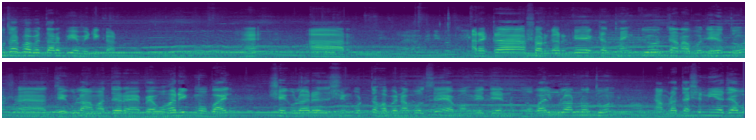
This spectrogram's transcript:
কোথায় পাবে তারা বিএমএটি কার্ড হ্যাঁ আর আর একটা সরকারকে একটা থ্যাংক ইউ জানাব যেহেতু যেগুলো আমাদের ব্যবহারিক মোবাইল, সেগুলো রেজিস্ট্রেশন করতে হবে না বলছে, এবং এই যে মোবাইলগুলো নতুন, আমরা দেশে নিয়ে যাব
